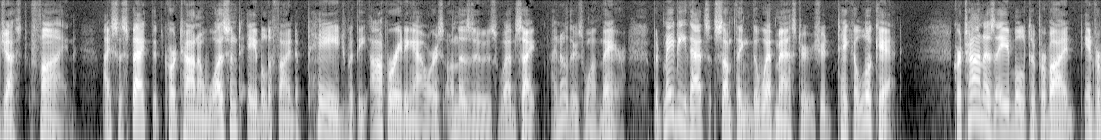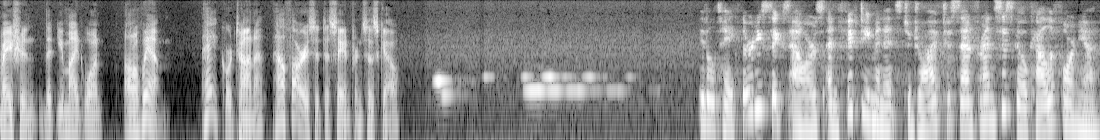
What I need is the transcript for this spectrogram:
just fine. I suspect that Cortana wasn't able to find a page with the operating hours on the zoo's website. I know there's one there, but maybe that's something the webmaster should take a look at. Cortana is able to provide information that you might want on a whim. Hey, Cortana, how far is it to San Francisco? It'll take 36 hours and 50 minutes to drive to San Francisco, California.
